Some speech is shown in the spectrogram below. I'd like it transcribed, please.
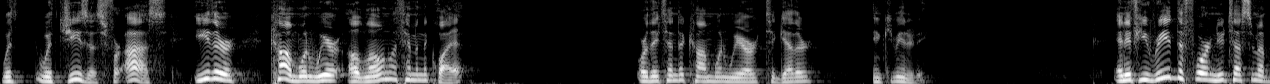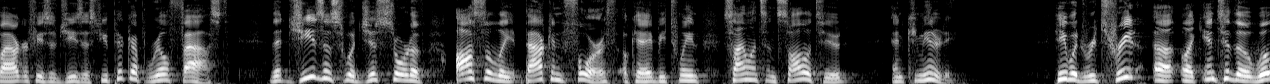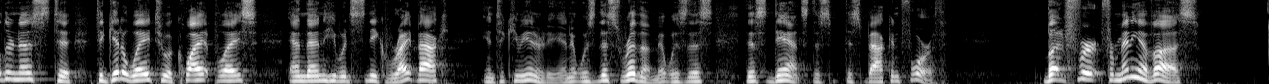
with, with Jesus for us either come when we're alone with Him in the quiet, or they tend to come when we are together in community. And if you read the four New Testament biographies of Jesus, you pick up real fast that Jesus would just sort of oscillate back and forth, okay, between silence and solitude and community. He would retreat uh, like into the wilderness to, to get away to a quiet place, and then he would sneak right back into community. And it was this rhythm, it was this, this dance, this, this back and forth. But for, for many of us,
